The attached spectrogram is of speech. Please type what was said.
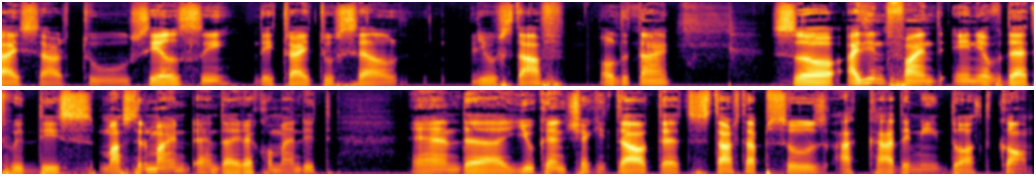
guys are too salesy. They try to sell you stuff all the time. So I didn't find any of that with this mastermind, and I recommend it and uh, you can check it out at startupsaasacademy.com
